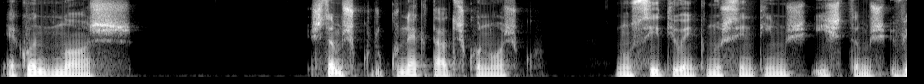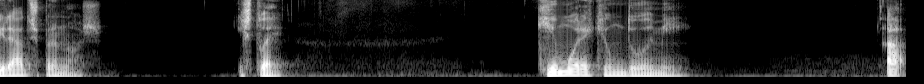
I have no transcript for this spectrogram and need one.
é quando nós estamos conectados connosco num sítio em que nos sentimos e estamos virados para nós. Isto é, que amor é que eu me dou a mim? Ah,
